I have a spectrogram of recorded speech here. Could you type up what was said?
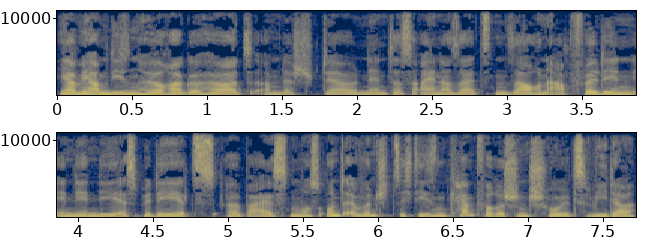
Ja, wir haben diesen Hörer gehört. Ähm, der, der nennt es einerseits einen sauren Apfel, den, in den die SPD jetzt äh, beißen muss, und er wünscht sich diesen kämpferischen Schulz wieder.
